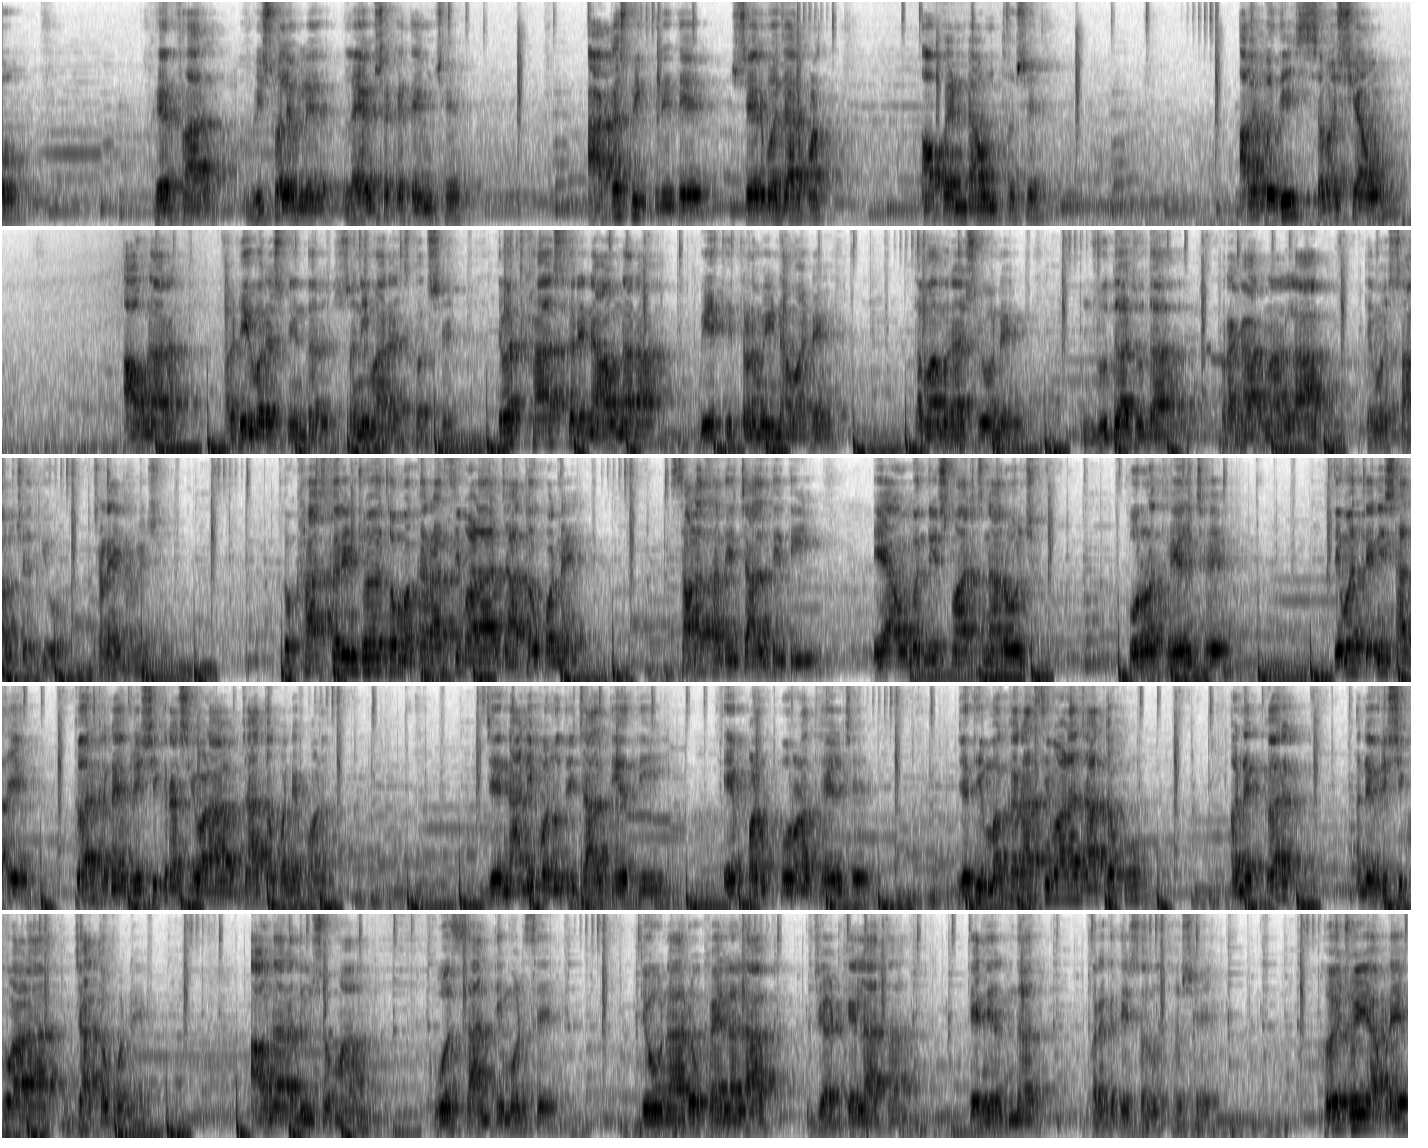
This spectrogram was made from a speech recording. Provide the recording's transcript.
ફેરફાર વિશ્વ લેવલે લઈ આવી શકે તેમ છે. આકસ્મિક રીતે શેર બજાર પણ અપ એન્ડ ડાઉન થશે. આવી બધી સમસ્યાઓ આવનારા અઢી વર્ષની અંદર શનિ મહારાજ કરશે. તેમજ ખાસ કરીને આવનારા બેથી ત્રણ મહિના માટે તમામ રાશિઓને જુદા જુદા પ્રકારના લાભ તેમજ સાવચેતીઓ જણાઈ આવે છે. તો ખાસ કરીને જોયો તો મકર રાશિવાળા જાતકોને શાળા સાથે ચાલતી હતી. એ ઓગણત્રીસ માર્ચના રોજ પૂર્ણ થયેલ છે. તેમજ તેની સાથે કર્ક અને વૃશ્ચિક રાશિવાળા જાતકોને પણ જે નાનીપણોથી ચાલતી હતી, એ પણ પૂર્ણ થયેલ છે. જેથી મકર રાશિવાળા જાતકો અને કર્ક અને વૃશ્ચિકવાળા જાતકોને આવનારા દિવસોમાં ખૂબ જ શાંતિ મળશે. તેઓના રોકાયેલા લાભ જે અટકેલા હતા, તેની અંદર પ્રગતિ શરૂ થશે. હવે જોઈએ આપણે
